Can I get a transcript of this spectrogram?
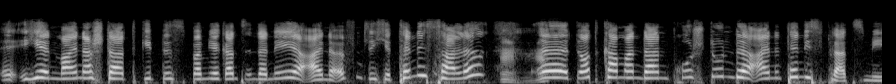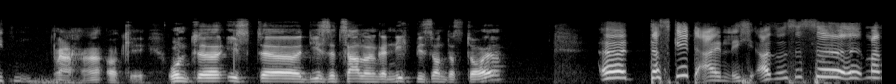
Äh, hier in meiner Stadt gibt es bei mir ganz in der Nähe eine öffentliche Tennishalle. Mhm. Äh, dort kann man dann pro Stunde einen Tennisplatz mieten. Aha, okay. Und äh, ist äh, diese Zahlung nicht besonders teuer? Äh, das geht eigentlich. Also es ist, äh, man,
